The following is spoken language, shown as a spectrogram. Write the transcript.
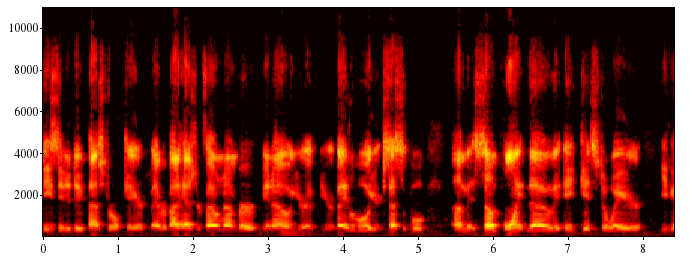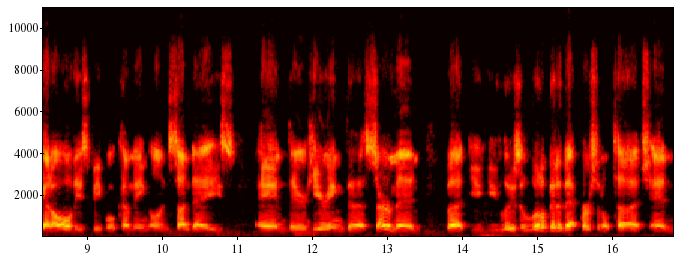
easy to do pastoral care. Everybody has your phone number. You know, you're you're available, you're accessible. Um, at some point, though, it, it gets to where you've got all these people coming on Sundays and they're hearing the sermon, but you, you lose a little bit of that personal touch, and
